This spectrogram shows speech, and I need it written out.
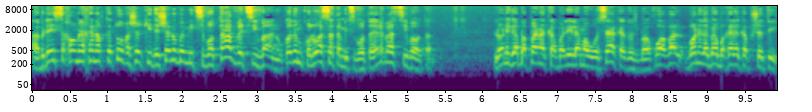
הבני יששכר ומלאכי נוח כתוב אשר קידשנו במצוותיו וציוונו. קודם כל הוא עשה את המצוות האלה ואז ציווה אותנו. לא ניגע בפן הקבלי למה הוא עושה הקדוש ברוך הוא, אבל בואו נדבר בחלק הפשטי.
